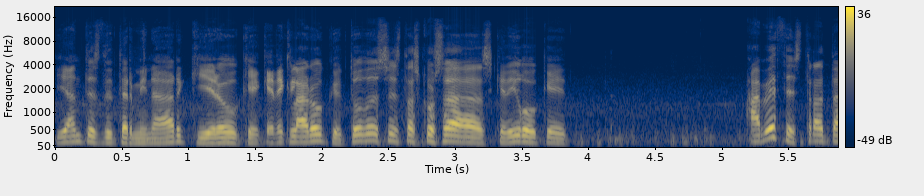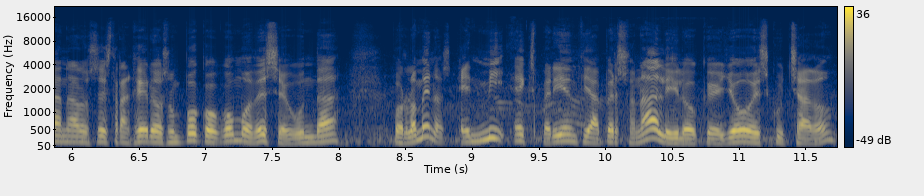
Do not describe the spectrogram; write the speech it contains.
Y antes de terminar, quiero que quede claro que todas estas cosas que digo que a veces tratan a los extranjeros un poco como de segunda, por lo menos en mi experiencia personal y lo que yo he escuchado,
